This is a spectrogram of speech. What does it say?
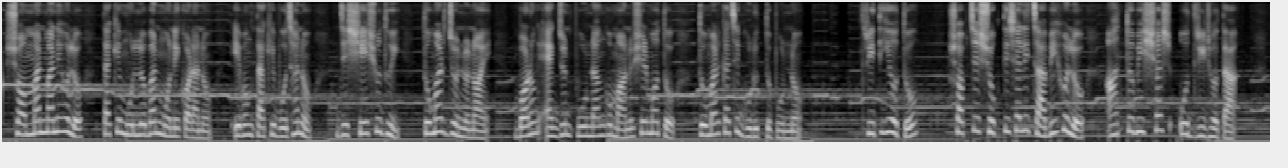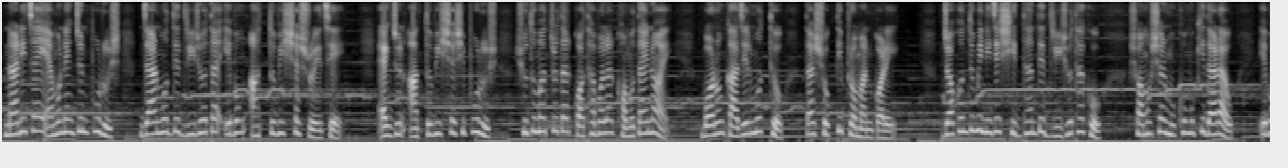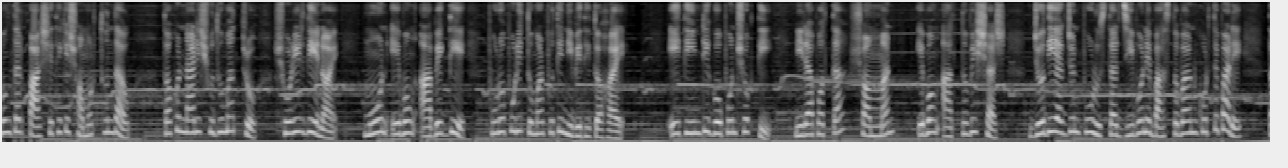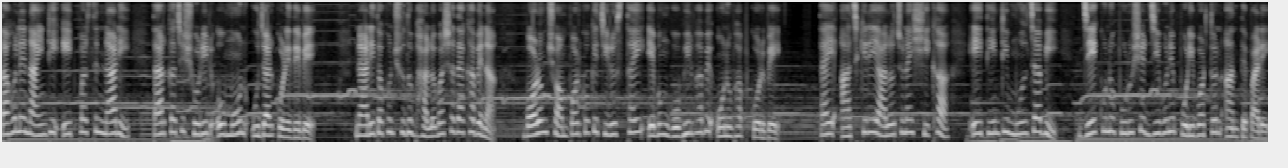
সম্মান মানে হলো তাকে মূল্যবান মনে করানো এবং তাকে বোঝানো যে সে শুধুই তোমার জন্য নয়, বরং একজন পূর্ণাঙ্গ মানুষের মতো তোমার কাছে গুরুত্বপূর্ণ। তৃতীয়ত, সবচেয়ে শক্তিশালী চাবি হল আত্মবিশ্বাস ও দৃঢ়তা। নারী চায় এমন একজন পুরুষ যার মধ্যে দৃঢ়তা এবং আত্মবিশ্বাস রয়েছে। একজন আত্মবিশ্বাসী পুরুষ শুধুমাত্র তার কথা বলার ক্ষমতায় নয়, বরং কাজের মধ্যেও তার শক্তি প্রমাণ করে। যখন তুমি নিজের সিদ্ধান্তে দৃঢ় থাকো, সমস্যার মুখোমুখি দাঁড়াও এবং তার পাশে থেকে সমর্থন দাও, তখন নারী শুধুমাত্র শরীর দিয়ে নয়, মন এবং আবেগ দিয়ে পুরোপুরি তোমার প্রতি নিবেদিত হয়। এই তিনটি গোপন শক্তি নিরাপত্তা, সম্মান এবং আত্মবিশ্বাস যদি একজন পুরুষ তার জীবনে বাস্তবায়ন করতে পারে, তাহলে নাইনটি নারী তার কাছে শরীর ও মন উজাড় করে দেবে। নারী তখন শুধু ভালোবাসা দেখাবে না, বরং সম্পর্ককে চিরস্থায়ী এবং গভীরভাবে অনুভব করবে। তাই আজকের এই আলোচনায় শিখা এই তিনটি মূল চাবি যে কোনো পুরুষের জীবনে পরিবর্তন আনতে পারে।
